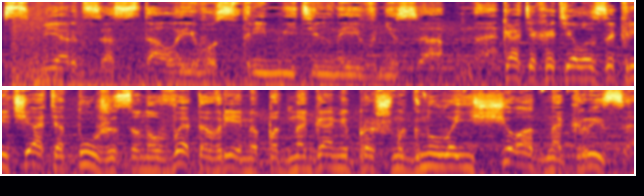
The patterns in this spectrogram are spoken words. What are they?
Смерть застала его стремительно и внезапно. Катя хотела закричать от ужаса, но в это время под ногами прошмыгнула еще одна крыса.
